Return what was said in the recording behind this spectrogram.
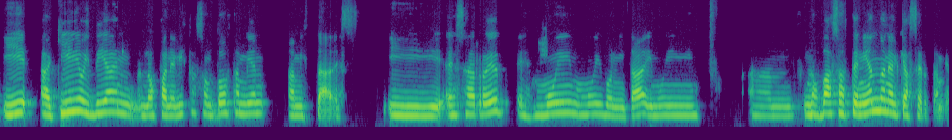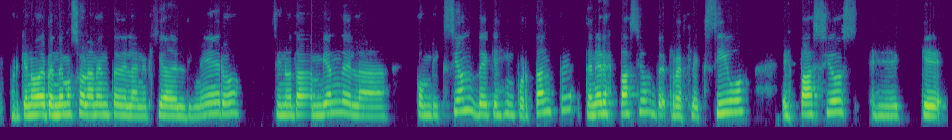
Y aquí hoy día los panelistas son todos también amistades, y esa red es muy, muy bonita y muy, nos va sosteniendo en el quehacer también, porque no dependemos solamente de la energía del dinero, sino también de la convicción de que es importante tener espacios reflexivos, espacios eh, que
